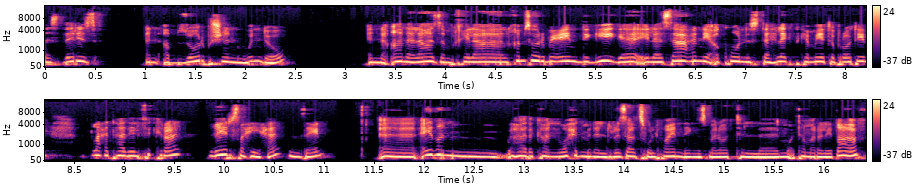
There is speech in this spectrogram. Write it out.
بس there is an absorption window إن أنا لازم خلال 45 دقيقة إلى ساعة إني أكون استهلكت كمية بروتين. طلعت هذه الفكرة غير صحيحة. زين أيضا هذا كان واحد من ال results وال findings مالت المؤتمر اللي طاف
